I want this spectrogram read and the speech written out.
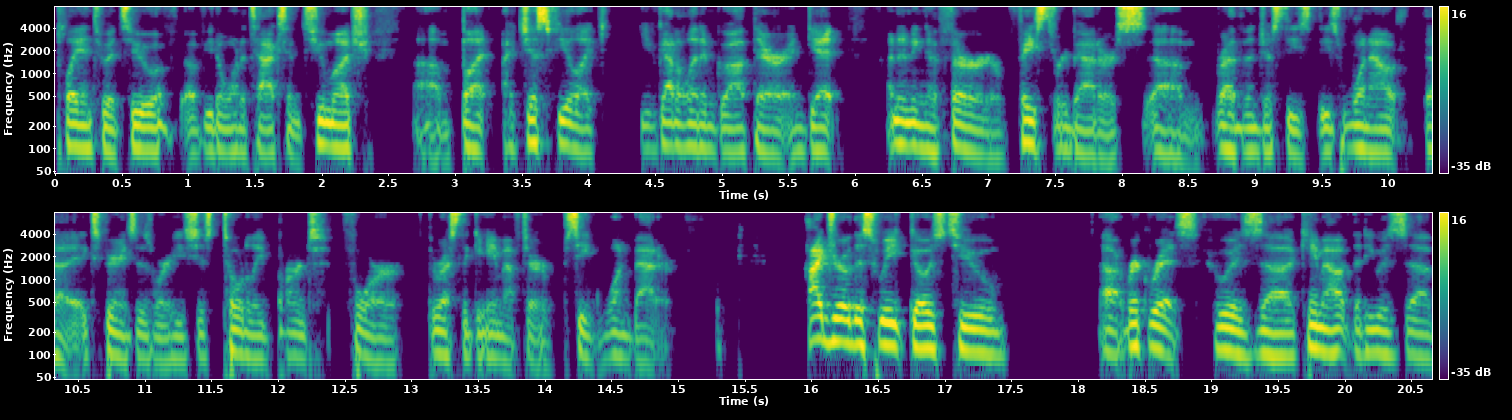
play into it too. Of, of you don't want to tax him too much, um, but I just feel like you've got to let him go out there and get an inning a third or face three batters um, rather than just these these one out uh, experiences where he's just totally burnt for the rest of the game after seeing one batter. Hydro this week goes to uh, Rick Rizzs, who is uh, came out that he was uh,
